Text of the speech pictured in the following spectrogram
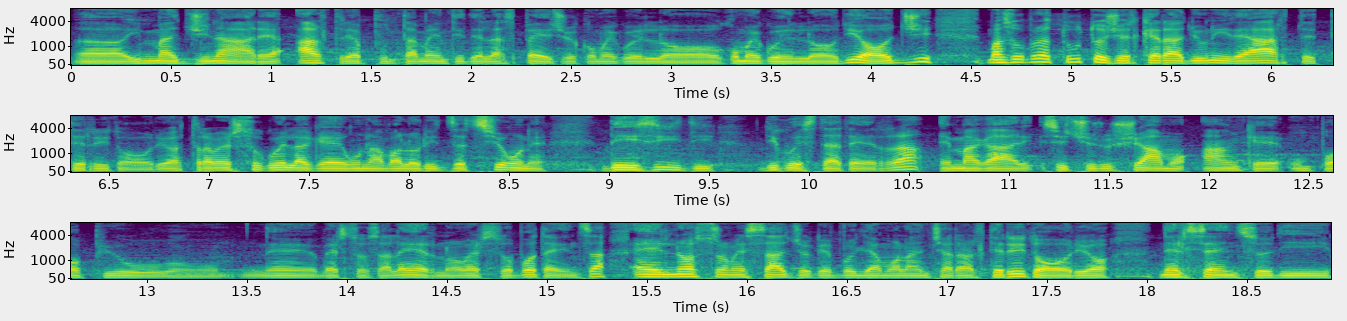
uh, immaginare altri appuntamenti della specie come quello, come quello di oggi, ma soprattutto cercherà di unire arte e territorio attraverso quella che è una valorizzazione dei siti di questa terra e magari se ci riusciamo anche un po' più eh, verso Salerno, verso Potenza, è il nostro messaggio messaggio che vogliamo lanciare al territorio nel senso di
